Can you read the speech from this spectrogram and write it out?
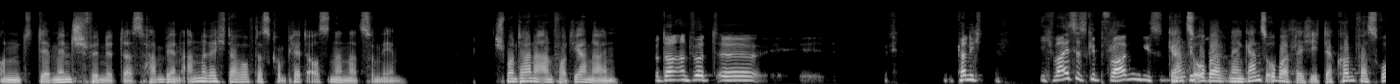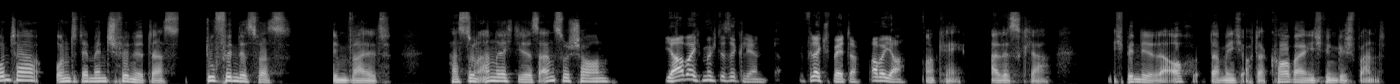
und der Mensch findet das, haben wir ein Anrecht darauf, das komplett auseinanderzunehmen? Spontane Antwort, ja, nein. Spontane Antwort, äh, kann ich, ich weiß, es gibt Fragen, die ganz ober, nein, ganz oberflächlich. Da kommt was runter und der Mensch findet das. Du findest was im Wald. Hast du ein Anrecht, dir das anzuschauen? Ja, aber ich möchte es erklären. Vielleicht später, aber ja. Okay, alles klar ich bin dir da auch, da bin ich auch d'accord, weil ich bin gespannt.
